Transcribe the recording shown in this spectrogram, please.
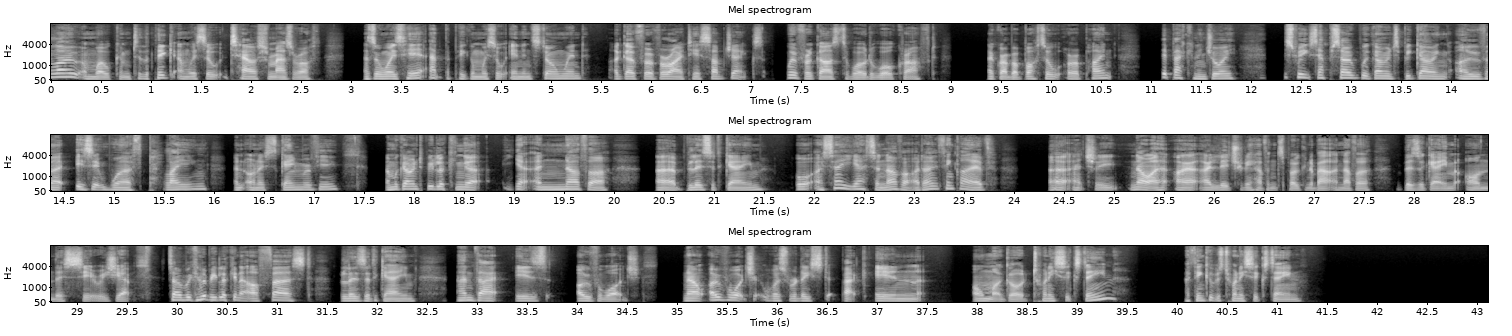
Hello and welcome to the Pig and Whistle Tales from Azeroth. As always, here at the Pig and Whistle Inn in Stormwind, I go for a variety of subjects with regards to World of Warcraft. I grab a bottle or a pint, sit back and enjoy. This week's episode, we're going to be going over Is It Worth Playing? An honest game review. And we're going to be looking at yet another uh, Blizzard game. Or I say yet another, I don't think I have uh, actually, no, I, I, I literally haven't spoken about another Blizzard game on this series yet. So we're going to be looking at our first Blizzard game, and that is Overwatch. Now, Overwatch was released back in, oh my god, 2016? I think it was 2016.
